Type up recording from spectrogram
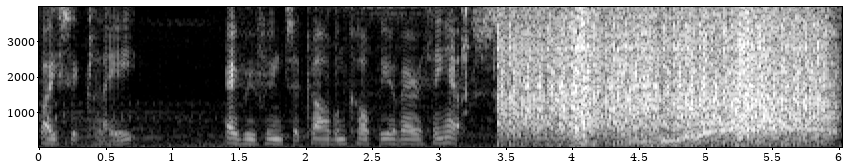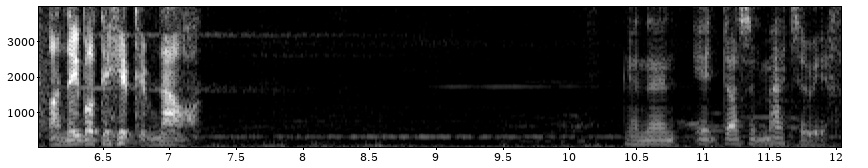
basically everything's a carbon copy of everything else Unable to hit him now. And then it doesn't matter if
